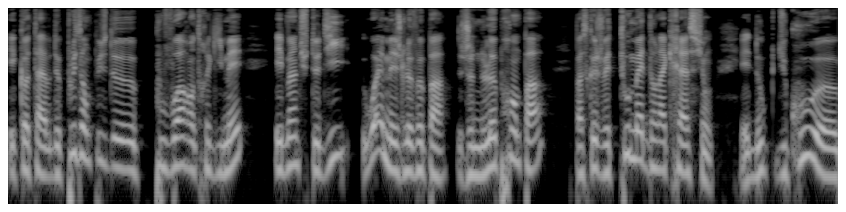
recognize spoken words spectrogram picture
et quand tu as de plus en plus de pouvoir, entre guillemets, eh ben tu te dis, ouais, mais je le veux pas. Je ne le prends pas parce que je vais tout mettre dans la création. Et donc, du coup, euh,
